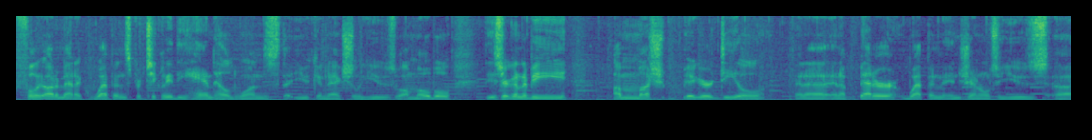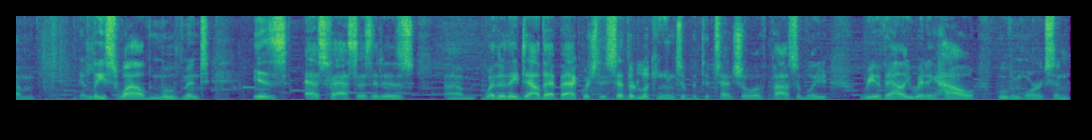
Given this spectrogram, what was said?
fully automatic weapons, particularly the handheld ones that you can actually use while mobile, these are going to be a much bigger deal and a, and a better weapon in general to use, um, at least while movement is as fast as it is. Um, whether they dial that back, which they said they're looking into the potential of possibly reevaluating how movement works, and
